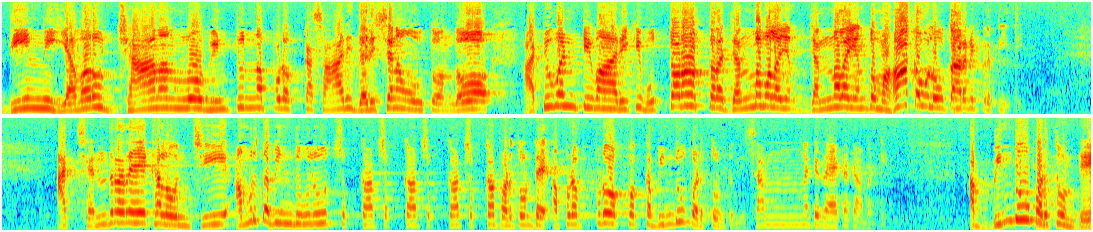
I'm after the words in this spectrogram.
దీన్ని ఎవరు ధ్యానంలో వింటున్నప్పుడు ఒక్కసారి దర్శనం అవుతోందో అటువంటి వారికి ఉత్తరోత్తర జన్మముల జన్మల ఎందు మహాకవులవుతారని ప్రతీతి. ఆ చంద్రరేఖలోంచి అమృత బిందువులు చుక్క చుక్క చుక్క చుక్క పడుతుంటాయి. అప్పుడప్పుడు ఒక్కొక్క బిందువు పడుతుంటుంది. సన్నటి రేఖ కాబట్టి. ఆ బిందువు పడుతుంటే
